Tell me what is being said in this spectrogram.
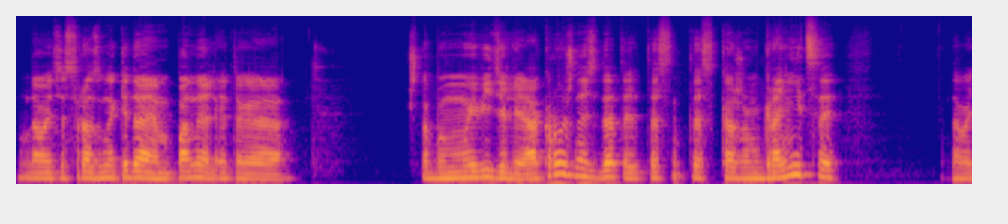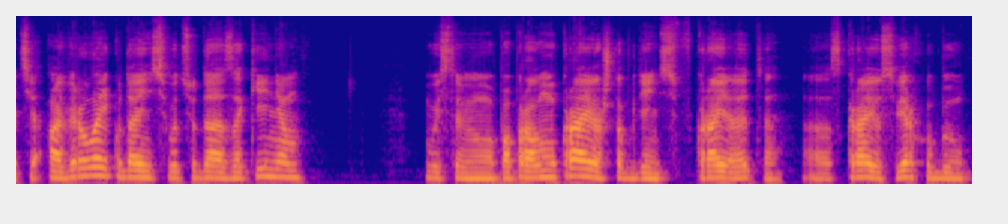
давайте сразу накидаем панель, это чтобы мы видели окружность, да, так, так, так скажем, границы. Давайте оверлей куда-нибудь вот сюда закинем. Выставим его по правому краю, чтобы где-нибудь в краю это, э, с краю сверху был.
